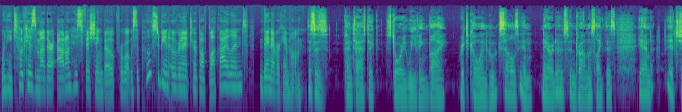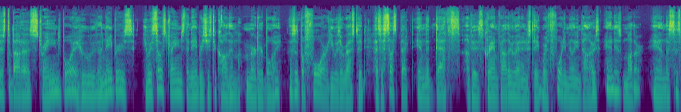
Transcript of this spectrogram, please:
when he took his mother out on his fishing boat for what was supposed to be an overnight trip off Block Island. They never came home. This is fantastic story weaving by Rich Cohen, who excels in narratives and dramas like this. And it's just about a strange boy who the neighbors, he was so strange, the neighbors used to call him Murder Boy. This is before he was arrested as a suspect in the deaths of his grandfather, who had an estate worth $40 million, and his mother. And this is,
